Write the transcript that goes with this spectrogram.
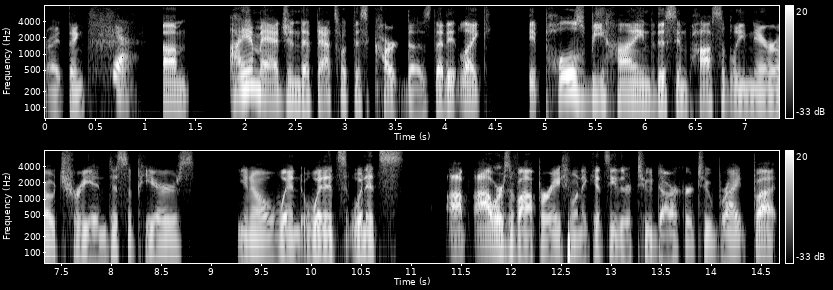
right? Thing. Yeah. Um, I imagine that that's what this cart does, that it like it pulls behind this impossibly narrow tree and disappears, you know, when when it's when it's op- hours of operation, when it gets either too dark or too bright. But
